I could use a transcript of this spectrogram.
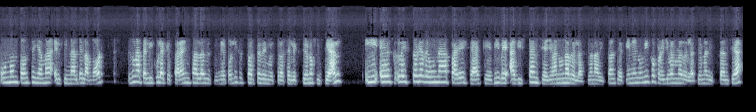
un montón, se llama El final del amor es una película que estará en salas de Cinépolis, es parte de nuestra selección oficial y es la historia de una pareja que vive a distancia, llevan una relación a distancia, tienen un hijo pero llevan una relación a distancia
